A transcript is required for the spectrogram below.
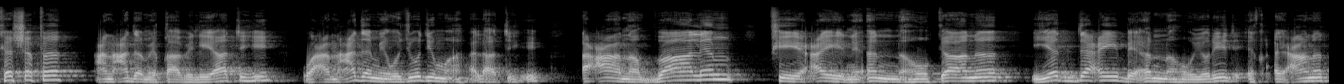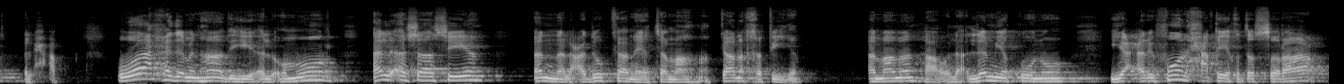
كشف عن عدم قابلياته وعن عدم وجود مؤهلاته. أعان الظالم في عين أنه كان يدعي بأنه يريد إعانة الحق. واحدة من هذه الأمور الأساسية أن العدو كان يتماهى، كان خفيا أمام هؤلاء، لم يكونوا يعرفون حقيقة الصراع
